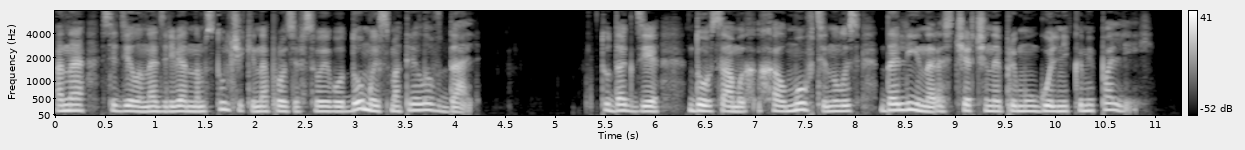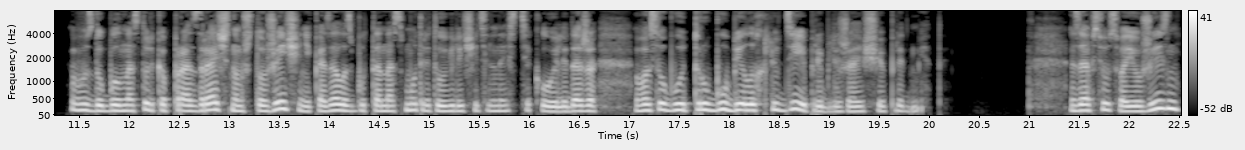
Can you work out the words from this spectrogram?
Она сидела на деревянном стульчике напротив своего дома и смотрела вдаль. Туда, где до самых холмов тянулась долина, расчерченная прямоугольниками полей. Воздух был настолько прозрачным, что женщине казалось, будто она смотрит в увеличительное стекло или даже в особую трубу белых людей, приближающую предметы. За всю свою жизнь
